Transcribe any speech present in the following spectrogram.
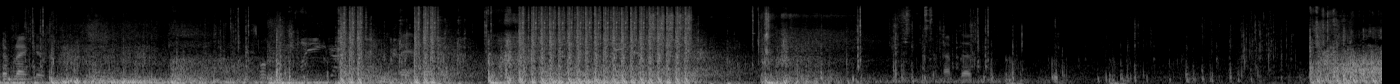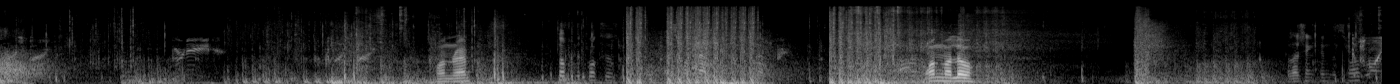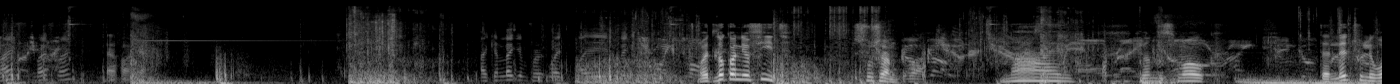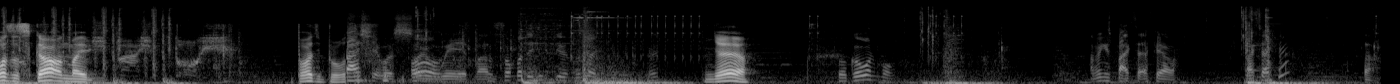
The blanket. One ramp, top mid boxes. one more low. Flashing in the smoke. Nice, nice, nice. Yeah, fuck it. I can leg him for it. Wait, I think. Wait, look on your feet. Shushan. Good work. Nine. You're on the smoke. There literally was a scar on my body, bro. That shit was so oh, weird, man. Somebody hit you in the leg, you mean, right? f- Yeah. Bro, go one more. I think it's back to FPL. Back to FPL?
